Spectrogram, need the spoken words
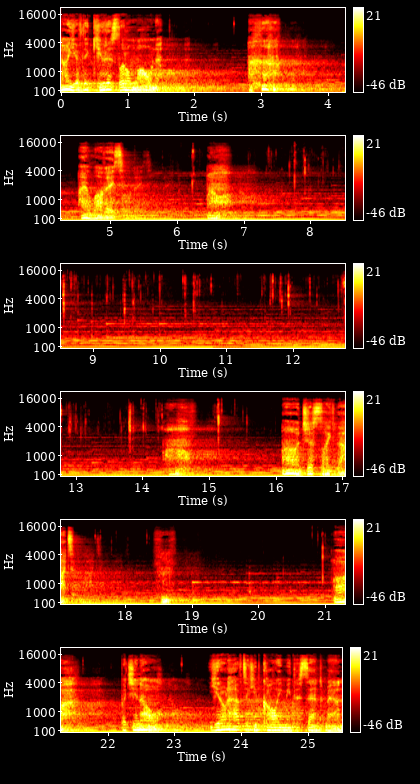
Oh, you have the cutest little moan. Just like that. Hmm. Ah, but you know, you don't have to keep calling me the Sandman.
